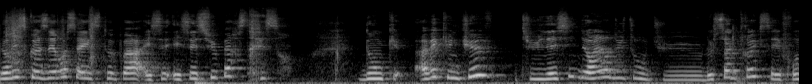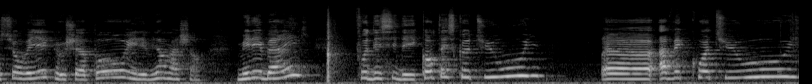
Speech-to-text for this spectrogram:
Le risque zéro, ça n'existe pas. Et c'est et c'est super stressant. Donc, avec une cuve, tu décides de rien du tout. Tu... Le seul truc, c'est qu'il faut surveiller que le chapeau, il est bien machin. Mais les barriques, faut décider quand est-ce que tu houilles, euh, avec quoi tu houilles.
